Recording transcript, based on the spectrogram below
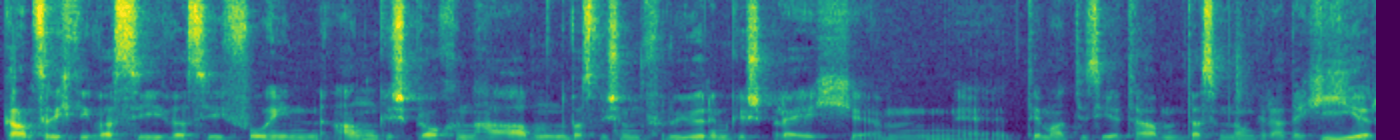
ganz richtig, was Sie, was Sie vorhin angesprochen haben, was wir schon früher im Gespräch ähm, äh, thematisiert haben, dass man gerade hier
